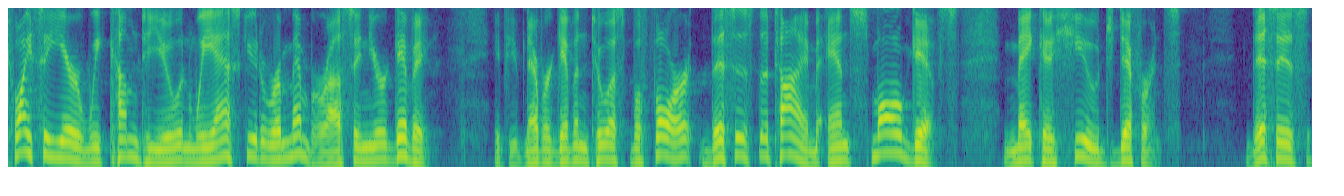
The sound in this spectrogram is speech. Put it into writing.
Twice a year, we come to you and we ask you to remember us in your giving. If you've never given to us before, this is the time, and small gifts make a huge difference. This is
